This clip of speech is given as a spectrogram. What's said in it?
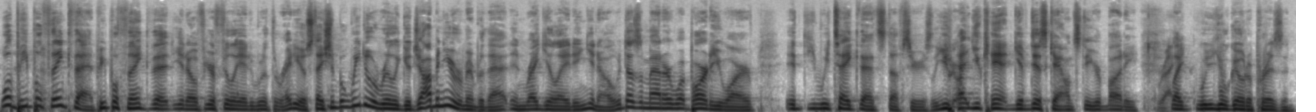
Well, people think that. People think that you know if you're affiliated with the radio station, but we do a really good job, and you remember that in regulating. You know, it doesn't matter what party you are. It we take that stuff seriously. You you can't give discounts to your buddy. Right. Like you'll go to prison.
